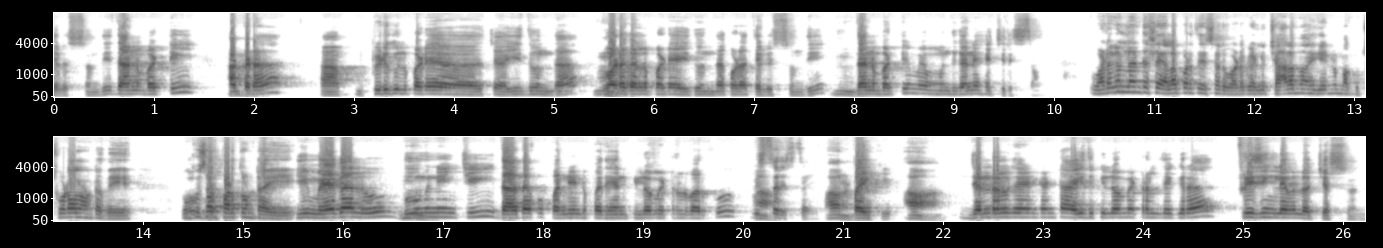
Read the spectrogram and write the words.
తెలుస్తుంది. దాన్ని బట్టి అక్కడ పిడుగులు పడే ఇది ఉందా వడగళ్ళు పడే ఇది ఉందా కూడా తెలుస్తుంది. దాన్ని బట్టి మేము ముందుగానే హెచ్చరిస్తాం. వడగళ్ళు అంటే అసలు ఎలా పడతాయి సార్ వడగళ్ళు? చాలా మంది మాకు చూడాలని ఉంటది ఒక్కోసారి పడుతుంటాయి. ఈ మేఘాలు భూమి నుంచి దాదాపు పన్నెండు పదిహేను కిలోమీటర్ల వరకు విస్తరిస్తాయి పైకి. జనరల్గా ఏంటంటే ఐదు కిలోమీటర్ల దగ్గర ఫ్రీజింగ్ లెవెల్ వచ్చేస్తుంది.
